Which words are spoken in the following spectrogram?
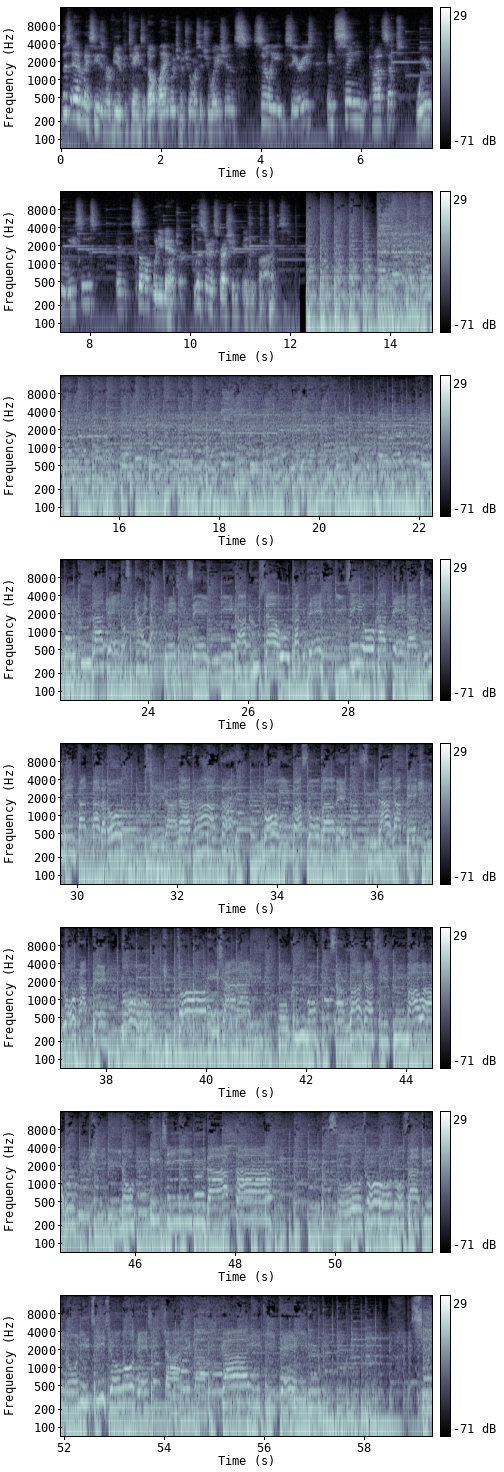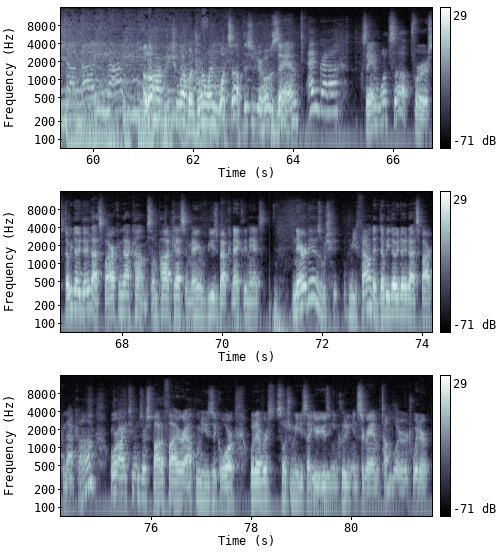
This anime season review contains adult language, mature situations, silly series, insane concepts, weird releases, and somewhat witty banter. Listener discretion is advised.「僕だけの世界だって人生に拍車をかけて意地を張って何十年経 っただろう」「知らなかった思いはそばで繋がって広がってもう一人じゃない。僕も騒がしく回る日々の一部だった」想像の先の日常で誰か Aloha, konnichiwa, buongiorno, and what's up? This is your host, Xan, And Greta. saying what's up for www.spiraken.com. Some podcasts and varying reviews about kinetically enhanced narratives, which can be found at www.spiraken.com or iTunes or Spotify or Apple Music or whatever social media site you're using, including Instagram, Tumblr, Twitter.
